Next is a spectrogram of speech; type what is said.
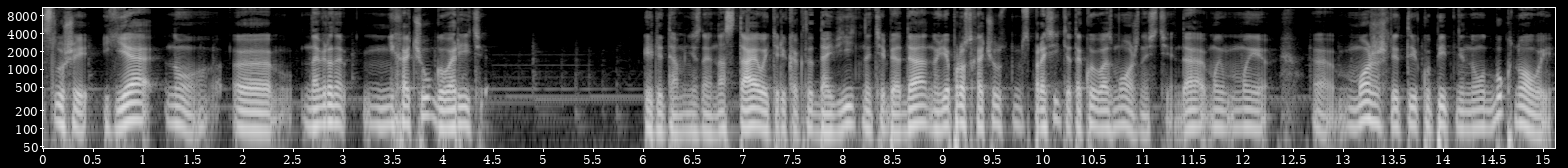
слушай, я, ну, э, наверное, не хочу говорить или там, не знаю, настаивать или как-то давить на тебя, да, но я просто хочу спросить о такой возможности, да, мы, мы можешь ли ты купить мне ноутбук новый?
